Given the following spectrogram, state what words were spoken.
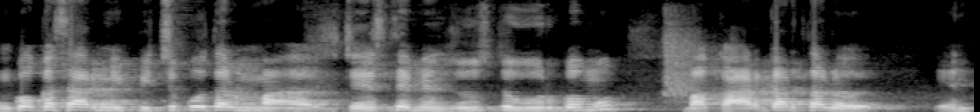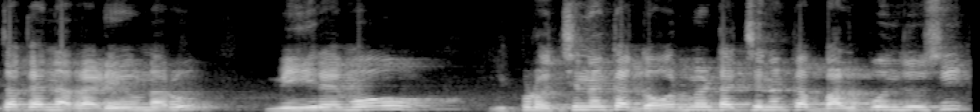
ఇంకొకసారి మీ పిచ్చి కూతలు మా చేస్తే మేము చూస్తూ ఊరుకోము. మా కార్యకర్తలు ఎంతకైనా రెడీ ఉన్నారు. మీరేమో ఇప్పుడు వచ్చినాక గవర్నమెంట్ వచ్చినాక బల్బుని చూసి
